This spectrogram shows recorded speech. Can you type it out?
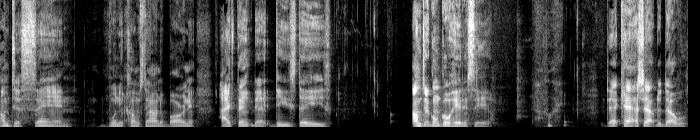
I'm just saying when it comes down to it, I think that these days, I'm just gonna go ahead and say it. that Cash App the devil.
